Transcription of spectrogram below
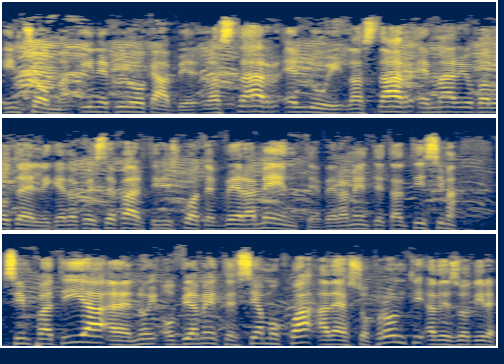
Insomma, inequivocabile, la star è lui, la star è Mario Balotelli che da queste parti riscuote veramente, veramente tantissima simpatia. Eh, noi ovviamente siamo qua adesso pronti ad esodire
